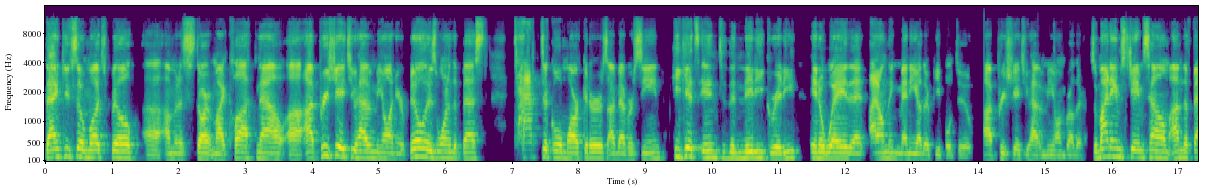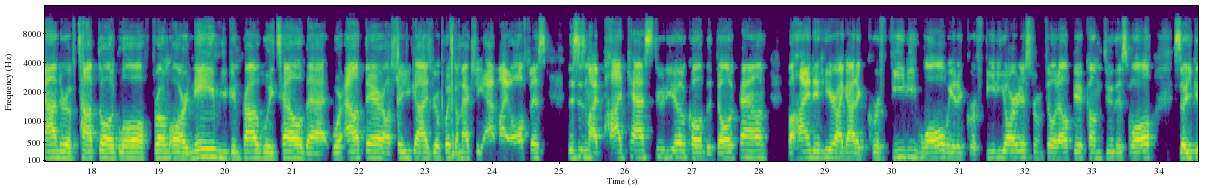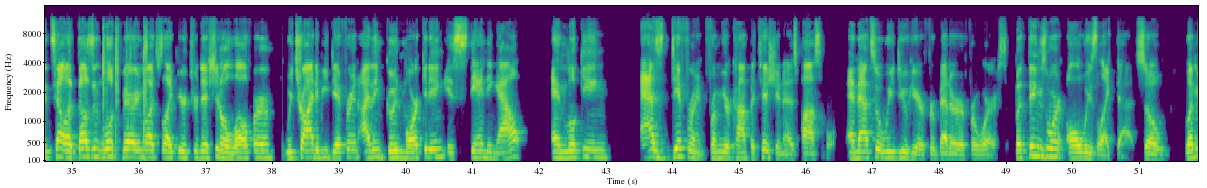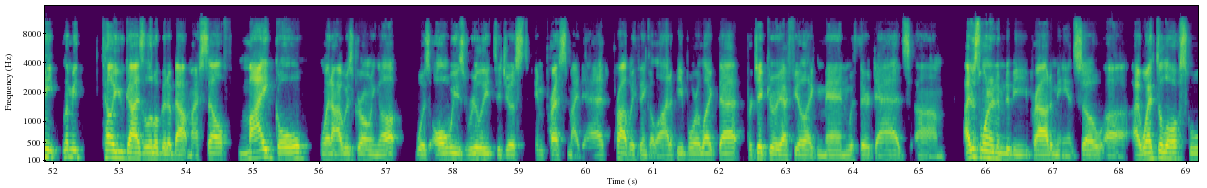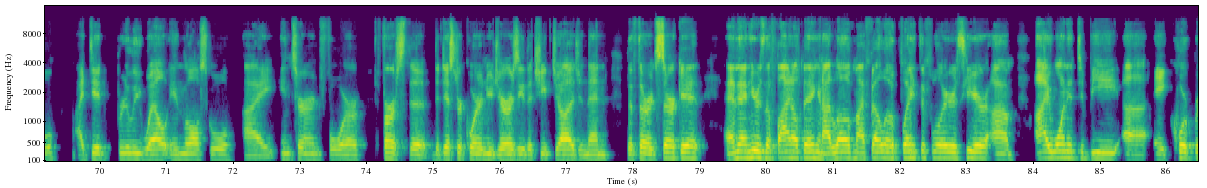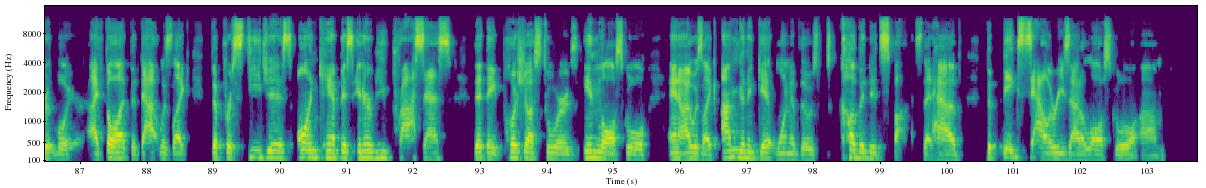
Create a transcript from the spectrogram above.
Thank you so much, Bill. Uh, I'm going to start my clock now. Uh, I appreciate you having me on here. Bill is one of the best tactical marketers I've ever seen. He gets into the nitty gritty in a way that I don't think many other people do. I appreciate you having me on, brother. So, my name's James Helm. I'm the founder of Top Dog Law. From our name, you can probably tell that we're out there. I'll show you guys real quick. I'm actually at my office. This is my podcast studio called The Dog Pound. Behind it here, I got a graffiti wall. We had a graffiti artist from Philadelphia come do this wall. So you can tell it doesn't look very much like your traditional law firm. We try to be different. I think good marketing is standing out and looking as different from your competition as possible. And that's what we do here for better or for worse. But things weren't always like that. So let me let me tell you guys a little bit about myself. My goal when I was growing up was always really to just impress my dad. Probably think a lot of people are like that, particularly I feel like men with their dads. Um, I just wanted him to be proud of me. And so uh, I went to law school. I did really well in law school. I interned for first the, the District Court of New Jersey, the Chief Judge, and then the Third Circuit. And then here's the final thing, and I love my fellow plaintiff lawyers here. Um, I wanted to be uh, a corporate lawyer. I thought that that was like the prestigious on campus interview process that they push us towards in law school. And I was like, I'm going to get one of those coveted spots that have the big salaries out of law school. Um,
